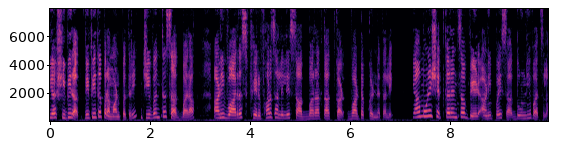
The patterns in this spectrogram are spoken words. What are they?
या शिबिरात विविध प्रमाणपत्रे जिवंत सातबारा आणि वारस फेरफार झालेले सातबारा तात्काळ वाटप करण्यात आले. यामुळे शेतकऱ्यांचा वेळ आणि पैसा दोन्ही वाचला.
